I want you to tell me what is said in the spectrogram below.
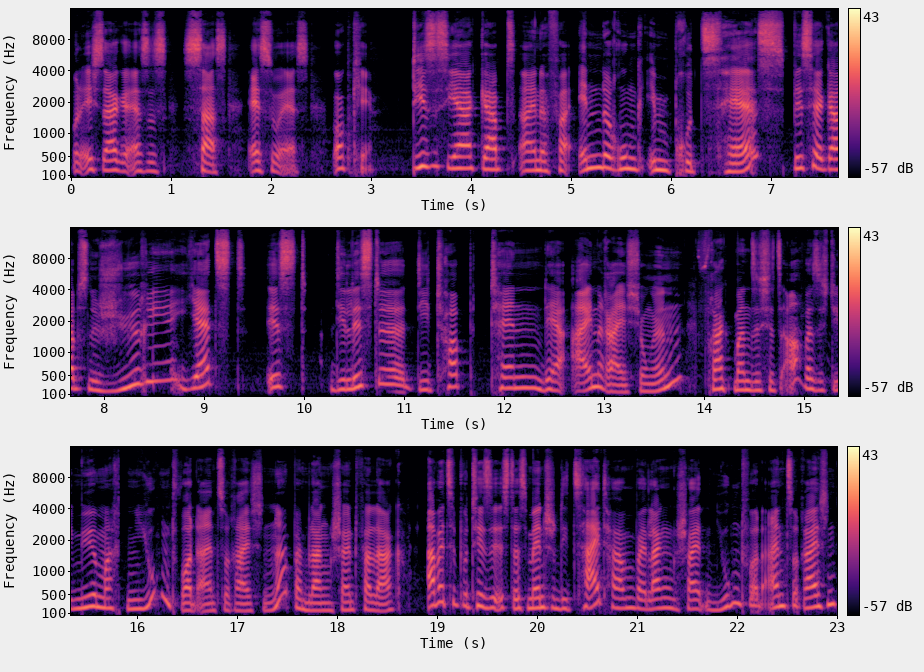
und ich sage, es ist SAS, SOS. Okay. Dieses Jahr gab es eine Veränderung im Prozess. Bisher gab es eine Jury. Jetzt ist die Liste die Top 10 der Einreichungen. Fragt man sich jetzt auch, wer sich die Mühe macht, ein Jugendwort einzureichen, ne, beim Langenscheidt Verlag. Arbeitshypothese ist, dass Menschen, die Zeit haben, bei Langenscheidt ein Jugendwort einzureichen,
